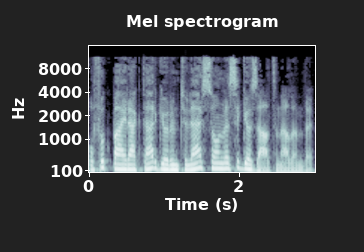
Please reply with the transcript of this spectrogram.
Ufuk Bayraktar görüntüler sonrası gözaltına alındı.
